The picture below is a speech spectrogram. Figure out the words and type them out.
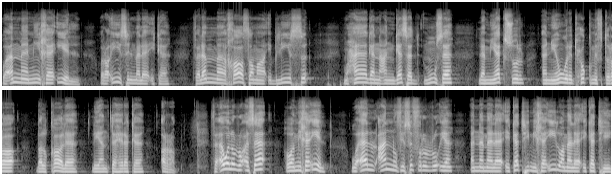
وأما ميخائيل رئيس الملائكة فلما خاصم إبليس محاجا عن جسد موسى لم يكسر أن يورد حكم افتراء بل قال لينتهرك الرب فأول الرؤساء هو ميخائيل وقال عنه في سفر الرؤيا أن ملائكته ميخائيل وملائكته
